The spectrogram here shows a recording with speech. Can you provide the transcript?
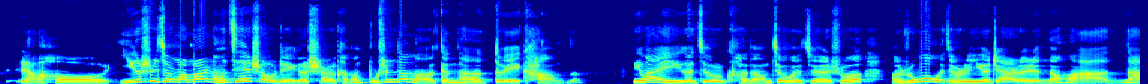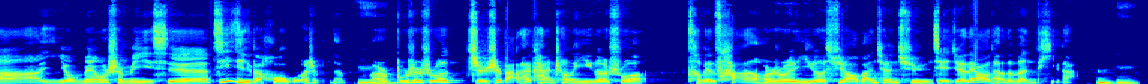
然后一个是就慢慢能接受这个事儿，可能不是那么跟他对抗的；另外一个就是可能就会觉得说，呃，如果我就是一个这样的人的话，那有没有什么一些积极的后果什么的，而不是说只是把它看成一个说特别惨，或者说一个需要完全去解决掉它的问题吧。嗯嗯，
